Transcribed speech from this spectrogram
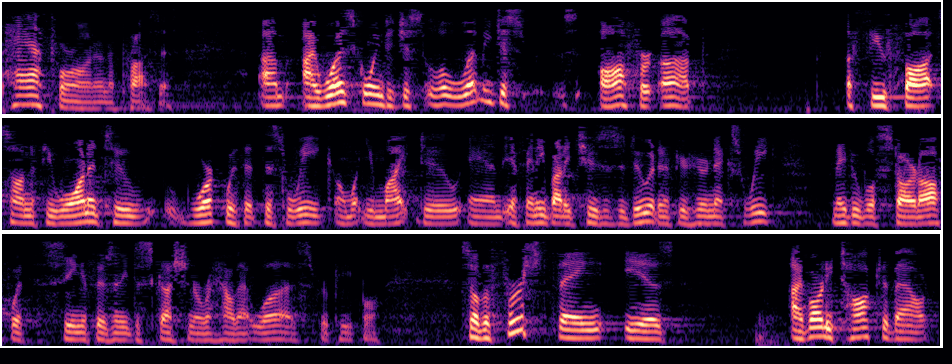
path we're on in a process. Um, I was going to just well, let me just offer up a few thoughts on if you wanted to work with it this week on what you might do, and if anybody chooses to do it, and if you're here next week, maybe we'll start off with seeing if there's any discussion around how that was for people. So the first thing is I've already talked about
